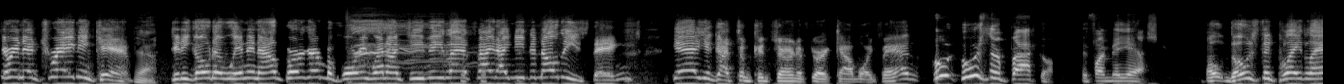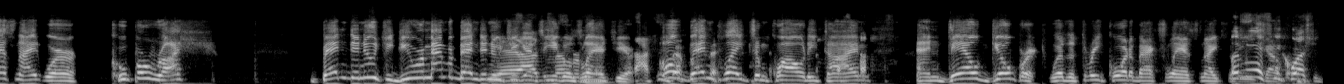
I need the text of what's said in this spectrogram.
They're in their training camp. Yeah. Did he go to In and Out Burger before he went on TV last night? I need to know these things. Yeah, you got some concern if you're a Cowboy fan. Who who is their backup, if I may ask? Oh, those that played last night were Cooper Rush, Ben DiNucci. Do you remember Ben DiNucci Yeah, against the Eagles remember last year? Oh, Ben Ben. played some quality time. And Dale Gilbert were the three quarterbacks last night. For Let the me ask you a question:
